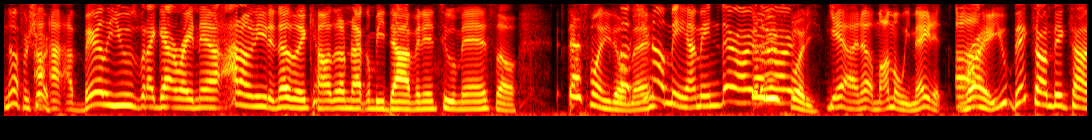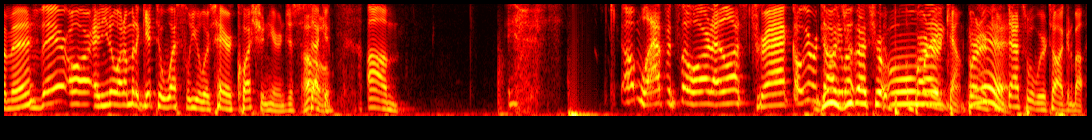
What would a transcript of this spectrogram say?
No, for sure. I, I, barely use what I got right now. I don't need another account that I'm not gonna be diving into, man. So that's funny though, but man. you know me. I mean, there are. That there is are- funny. Yeah, I know, Mama. We made it. Uh, right? You big time, big time, man. There are, and you know what? I'm going to get to Wesley Euler's hair question here in just a Uh-oh. second. Um, I'm laughing so hard I lost track. Oh, we were Dude, talking you about got your the own, burner like- account. Burner yeah. account. That's what we were talking about.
